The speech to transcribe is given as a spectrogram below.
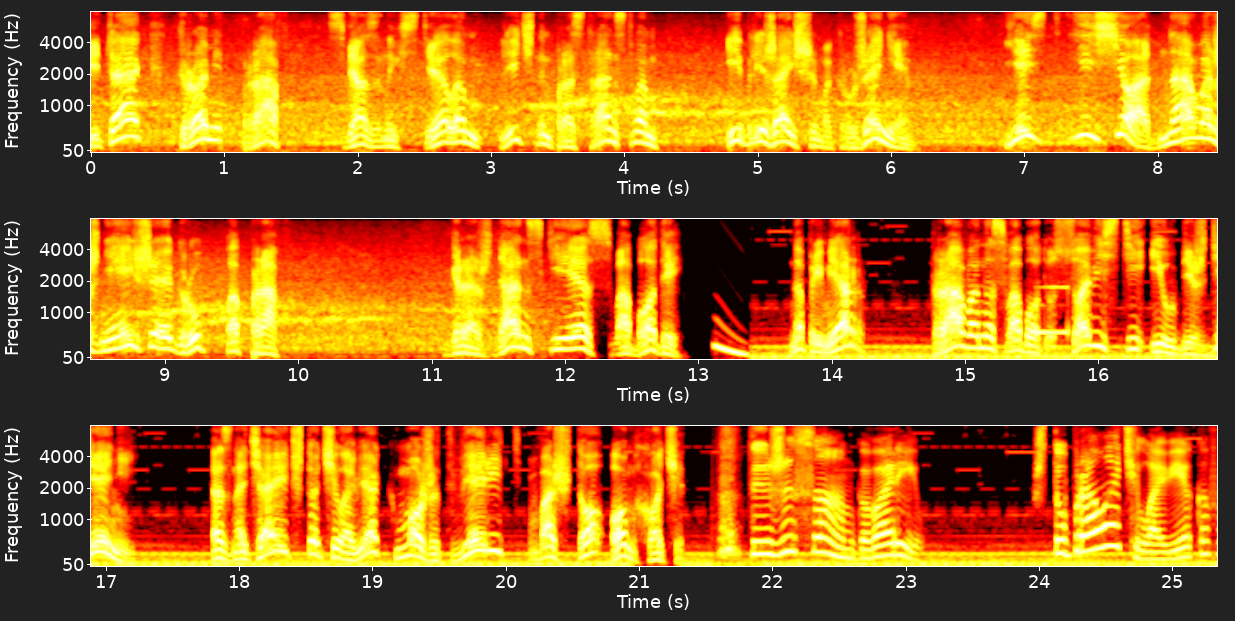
Итак, кроме прав, связанных с телом, личным пространством и ближайшим окружением, есть еще одна важнейшая группа прав. Гражданские свободы. Например, право на свободу совести и убеждений означает, что человек может верить во что он хочет. Ты же сам говорил, что права человеков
